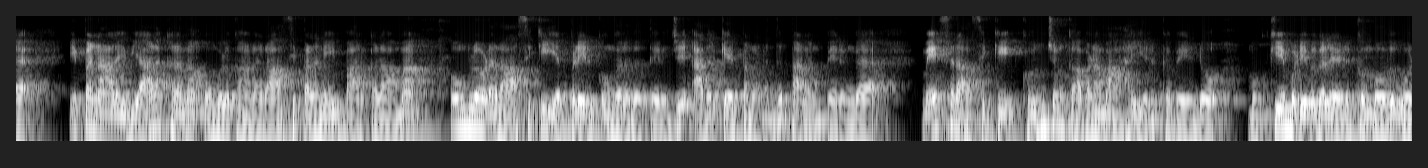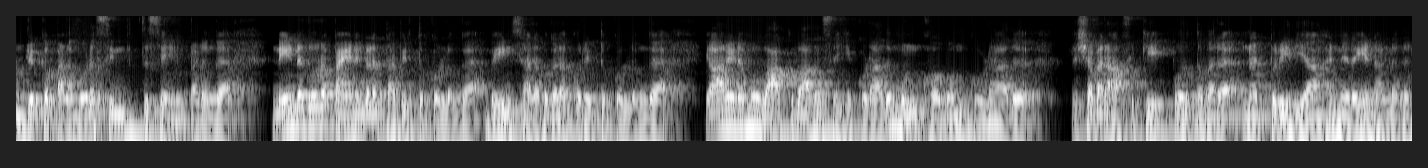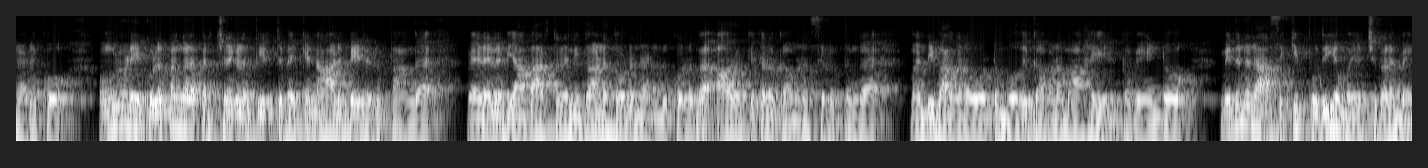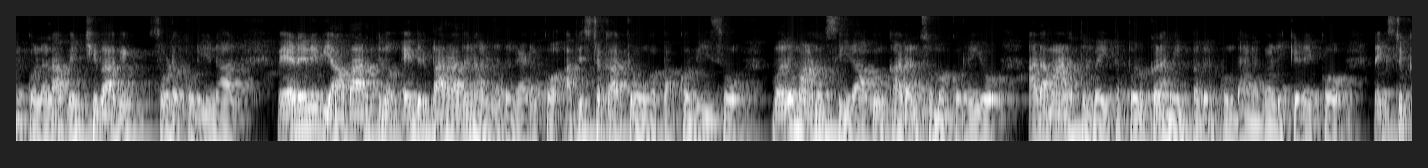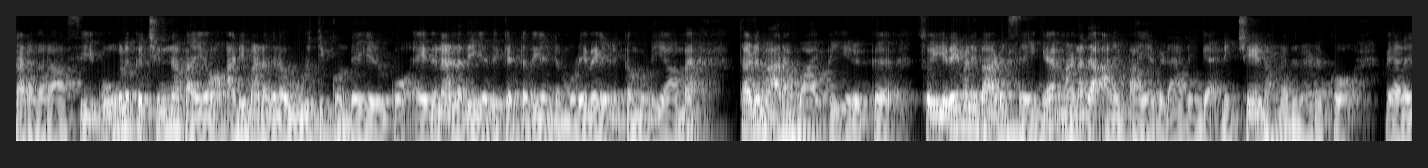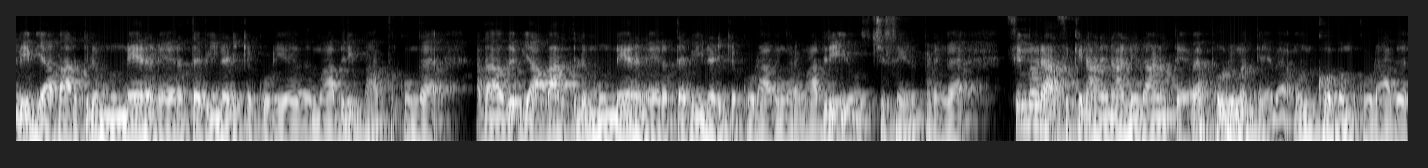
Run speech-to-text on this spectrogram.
இப்போ நாளை வியாழக்கிழமை உங்களுக்கான ராசி பலனையும் பார்க்கலாமா? உங்களோட ராசிக்கு எப்படி இருக்குங்கிறத தெரிஞ்சு அதற்கேற்ப நடந்து பலன் பெறுங்க. மேச ராசிக்கு கொஞ்சம் கவனமாக இருக்க வேண்டும். முக்கிய முடிவுகள் எடுக்கும்போது ஒன்றுக்கு பல முறை சிந்தித்து செயல்படுங்க. நீண்ட தூர பயணங்களை தவிர்த்து கொள்ளுங்க. வீண் செலவுகளை குறைத்து கொள்ளுங்க. யாரிடமும் வாக்குவாதம் செய்யக்கூடாது முன் கோபம் கூடாது. ரிஷபராசிக்கு பொறுத்தவரை நட்பு ரீதியாக நிறைய நல்லது நடக்கும். உங்களுடைய குழப்பங்களை பிரச்சனைகளை தீர்த்து வைக்க நாலு பேர் இருப்பாங்க. வேலையில் வியாபாரத்தில் நிதானத்தோடு நடந்து கொள்ளுங்கள் ஆரோக்கியத்தில் கவனம் செலுத்துங்க. வண்டி வாகனம் ஓட்டும்போது கவனமாக இருக்க வேண்டும். மிதுன ராசிக்கு புதிய முயற்சிகளை மேற்கொள்ளலாம். வெற்றி வாகை சூடக்கூடிய நாள். வேலையிலும் வியாபாரத்திலும் எதிர்பாராத நல்லது நடக்கும். அதிர்ஷ்ட காற்று உங்கள் பக்கம் வீசும். வருமானம் சீராகும். கடன் சும குறையும் அடமானத்தில் வைத்த பொருட்களை மீட்பதற்குண்டான வழி கிடைக்கும். நெக்ஸ்ட்டு கடகராசி உங்களுக்கு சின்ன பயம் அடிமனதில் உறுத்தி கொண்டே இருக்கும். எது நல்லது எது கெட்டது என்ற முடிவை எடுக்க முடியாமல் தடுமாற வாய்ப்பு இருக்குது ஸோ இறை வழிபாடு செய்யுங்க. மனதை அலைப்பாய விடாதீங்க. நிச்சயம் நல்லது நடக்கும். வேலையிலையும் வியாபாரத்திலும் முன்னேற நேரத்தை வீணடிக்கக்கூடியது மாதிரி பார்த்துக்கோங்க. அதாவது வியாபாரத்திலும் முன்னேற நேரத்தை வீணடிக்கக்கூடாதுங்கிற மாதிரி யோசித்து செயல்படுங்க. சிம்ம ராசிக்கு நாலு நாள் நிதானம் தேவை பொறுமை தேவை முன்கோபம் கூடாது.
